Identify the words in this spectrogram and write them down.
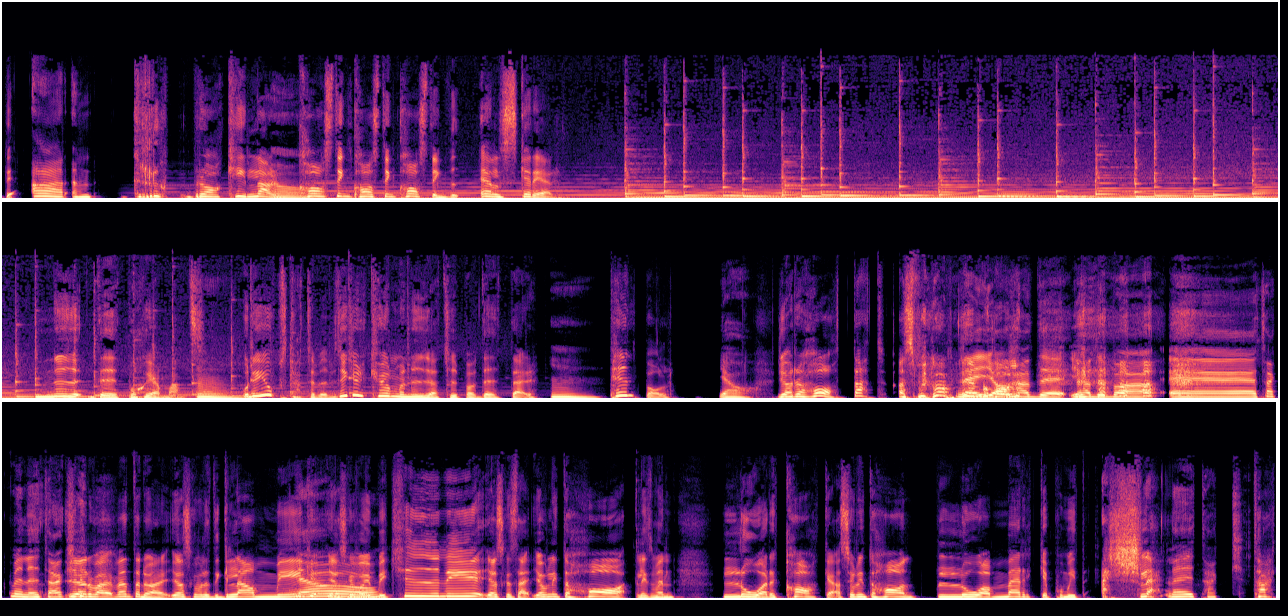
Det är en grupp bra killar. Ja. Casting, casting, casting. Vi älskar er. Ny dejt på schemat. Och det uppskattar vi. Vi tycker det är kul med nya typer av dejter. Mm. Paintball. Ja. Jag hade hatat att spela paintball. Nej, jag hade, jag hade bara, eh, tack men nej tack. Jag hade bara, vänta nu här, jag ska vara lite glammig, Ja. jag ska vara i bikini, jag, ska, så här, jag vill inte ha liksom, en lårkaka, så jag vill inte ha ett blåmärke på mitt arsle. Nej tack. Tack,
